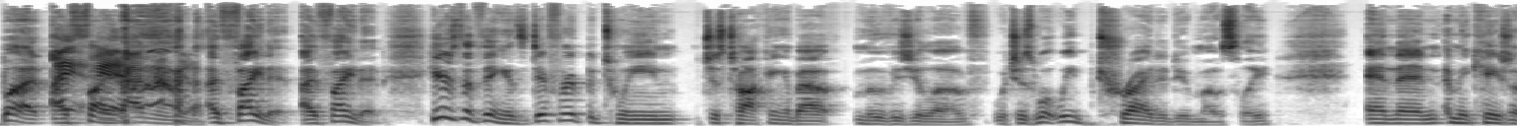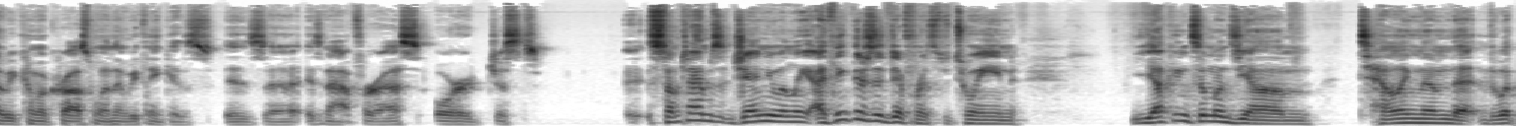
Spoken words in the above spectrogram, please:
but I, I- fight. I- I mean, yeah. I fight it. I fight it. Here's the thing: it's different between just talking about movies you love, which is what we try to do mostly, and then I mean, occasionally we come across one that we think is is uh, is not for us, or just sometimes genuinely. I think there's a difference between yucking someone's yum, telling them that what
